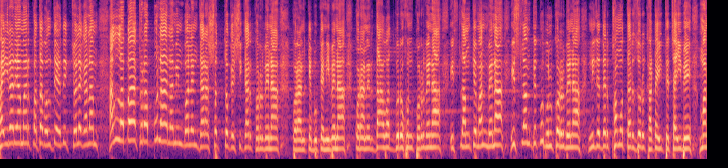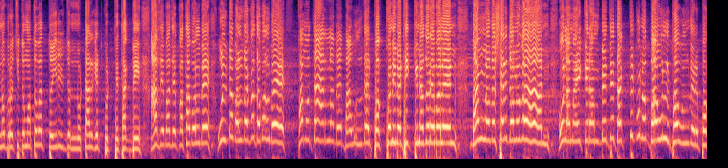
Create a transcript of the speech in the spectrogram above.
ভাইরারে আমার কথা বলতে এদিক চলে গেলাম। আল্লাহ পাক রব্বুল আলামিন বলেন, যারা সত্যকে স্বীকার করবে না, কোরআনকে বুকে নিবে না, কোরআনের দাওয়াত গ্রহণ করবে না, ইসলামকে মানবে না, ইসলামকে কবুল করবে না, নিজেদের ক্ষমতার জোর খাটাইতে চাইবে মানব রচিত মতবাদ তৈরির জন্য টার্গেট করতে থাকবে, আজে বাজে কথা বলবে, উল্টা পাল্টা কথা বলবে, ক্ষমতার লোভে বাউলদের পক্ষ নিবে, ঠিক কিনা ধরে বলেন? বাংলাদেশের জনগণ ওলামাই কেরাম বেঁচে থাকতে কোনো বাউল ফাউলদের পক্ষ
